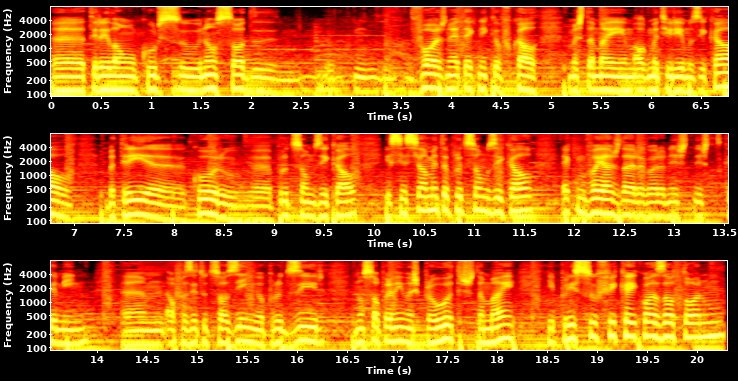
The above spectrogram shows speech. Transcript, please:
uh, tirei lá um curso não só de, de voz, não é técnica vocal, mas também alguma teoria musical, bateria, coro, produção musical. Essencialmente a produção musical é que me veio ajudar agora neste, neste caminho, um, ao fazer tudo sozinho, a produzir, não só para mim, mas para outros também, e por isso fiquei quase autónomo,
